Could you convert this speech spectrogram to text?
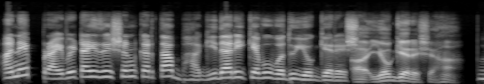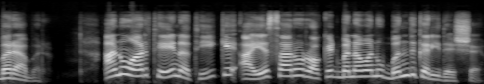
અને પ્રાઇવેટાઇઝેશન કરતા ભાગીદારી કેવું વધુ યોગ્ય રહેશે? યોગ્ય રહેશે હા. બરાબર. આનો અર્થ એ નથી કે આઈએસઆરઓ રોકેટ બનાવવાનું બંધ કરી દેશે.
